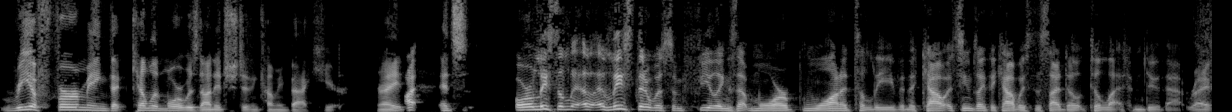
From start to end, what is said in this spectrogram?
reaffirming that Kellen Moore was not interested in coming back here, right? I, it's or at least at least there was some feelings that Moore wanted to leave, and the cow. It seems like the Cowboys decided to, to let him do that, right?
